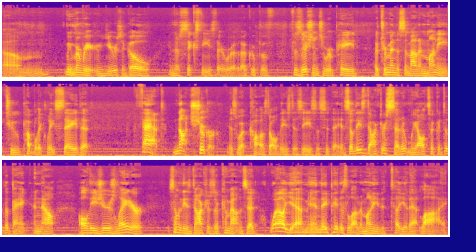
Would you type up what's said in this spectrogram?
Um, remember years ago in the 60s, there were a group of physicians who were paid a tremendous amount of money to publicly say that fat, not sugar, is what caused all these diseases today. And so these doctors said it, and we all took it to the bank. And now, all these years later, some of these doctors have come out and said, well, yeah, man, they paid us a lot of money to tell you that lie.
